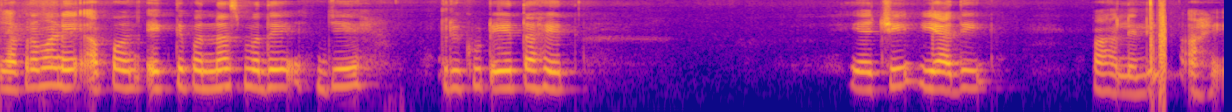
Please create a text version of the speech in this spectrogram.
याप्रमाणे आपण एक ते पन्नासमध्ये जे त्रिकूट येत आहेत याची यादी पाहिलेली आहे.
